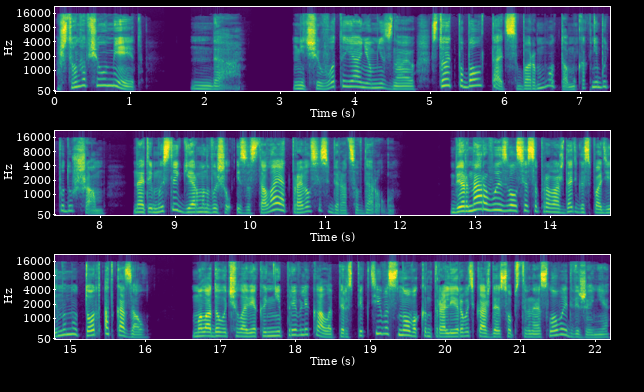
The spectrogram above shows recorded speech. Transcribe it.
А что он вообще умеет? Да, ничего-то я о нем не знаю. Стоит поболтать с Бармотом как-нибудь по душам — на этой мысли Герман вышел из-за стола и отправился собираться в дорогу. Бернар вызвался сопровождать господина, но тот отказал. Молодого человека не привлекала перспектива снова контролировать каждое собственное слово и движение.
